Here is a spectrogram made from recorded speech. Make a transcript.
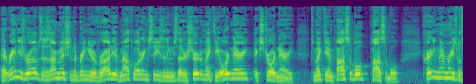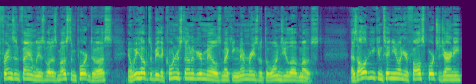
At Randy's Rubs, it is our mission to bring you a variety of mouthwatering seasonings that are sure to make the ordinary extraordinary, to make the impossible possible. Creating memories with friends and family is what is most important to us, and we hope to be the cornerstone of your meals, making memories with the ones you love most. As all of you continue on your fall sports journey,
